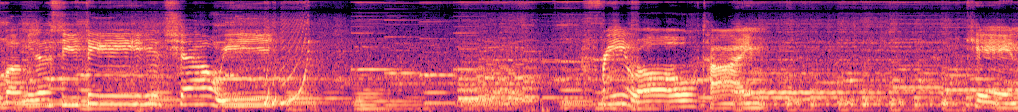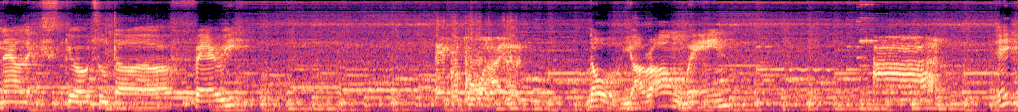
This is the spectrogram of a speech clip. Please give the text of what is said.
Vermilion City, shall we? Free roll time. Okay, now let's go to the ferry. Then go to one island. No, you're wrong, Wayne. Eh?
